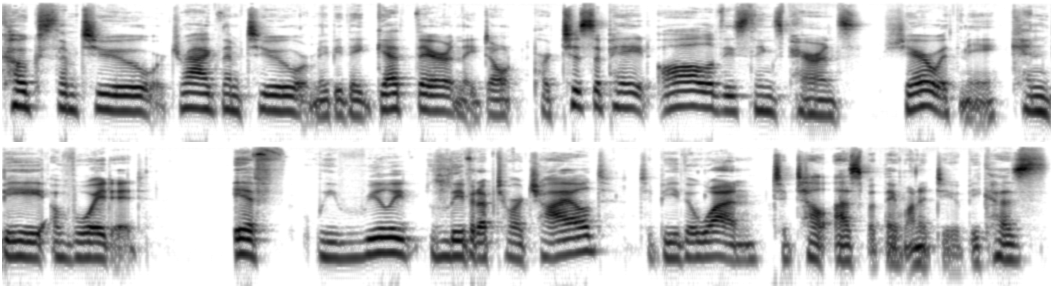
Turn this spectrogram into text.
coax them to or drag them to, or maybe they get there and they don't participate. All of these things parents share with me can be avoided if we really leave it up to our child to be the one to tell us what they want to do because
